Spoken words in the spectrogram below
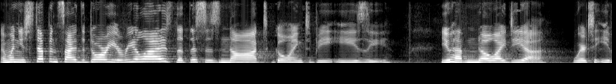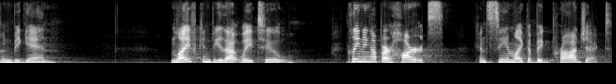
And when you step inside the door, you realize that this is not going to be easy. You have no idea where to even begin. Life can be that way too. Cleaning up our hearts can seem like a big project.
